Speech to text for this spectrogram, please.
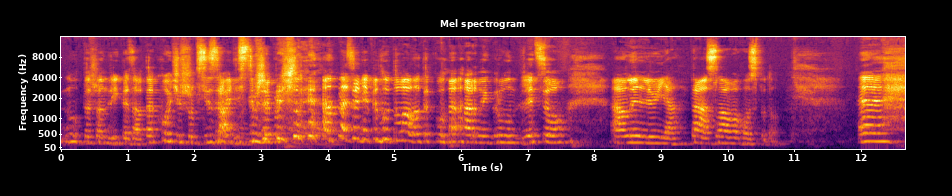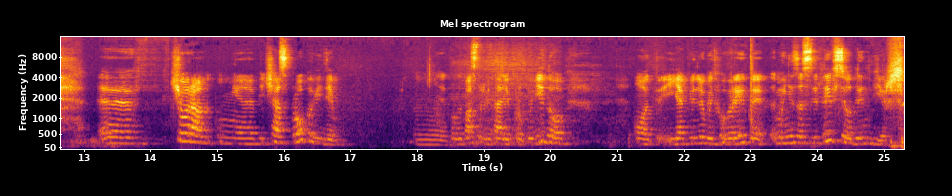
Ну, то, що Андрій казав, так хочу, щоб всі з радістю вже прийшли. Вона сьогодні підготувала таку гарний ґрунт для цього. Аллилуйя. Та, слава Господу. Е, е, вчора під час проповіді, коли пастор Віталій проповідував, от, як він любить говорити, мені засвітився один вірш.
